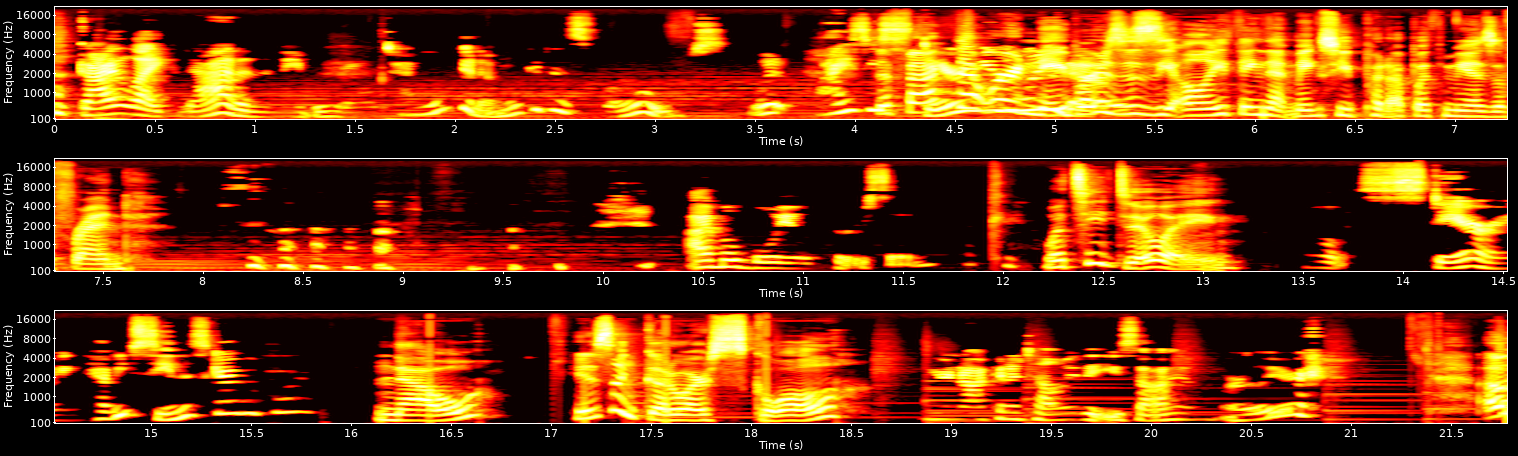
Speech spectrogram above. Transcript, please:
a guy like that in the neighborhood all the time. Look at him. Look at his robes. What? Why is he The fact that we're window? neighbors is the only thing that makes you put up with me as a friend. I'm a loyal person. What's he doing? Well, staring. Have you seen this guy before? No. He doesn't go to our school. You're not going to tell me that you saw him earlier? Oh,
